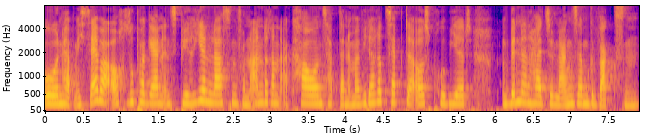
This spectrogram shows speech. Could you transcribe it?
und habe mich selber auch super gern inspirieren lassen von anderen Accounts, habe dann immer wieder Rezepte ausprobiert und bin dann halt so langsam gewachsen.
